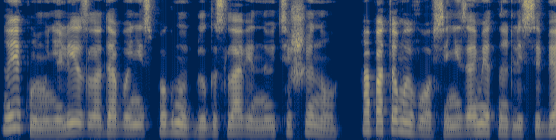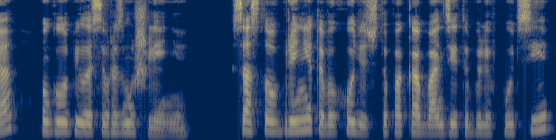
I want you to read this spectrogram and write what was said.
но я к нему не лезла, дабы не спугнуть благословенную тишину. А потом и вовсе, незаметно для себя, углубилась в размышления. Со слов Брюнета выходит, что пока бандиты были в пути,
